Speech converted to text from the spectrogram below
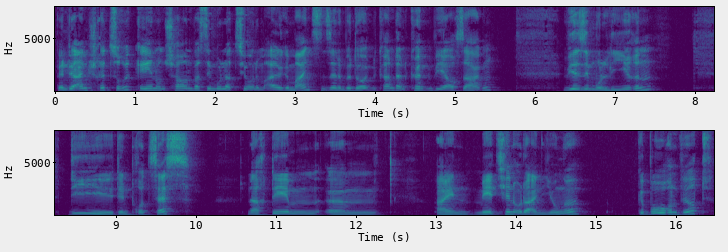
Wenn wir einen Schritt zurückgehen und schauen, was Simulation im allgemeinsten Sinne bedeuten kann, dann könnten wir auch sagen, wir simulieren die, den Prozess, nachdem ähm, ein Mädchen oder ein Junge geboren wird,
